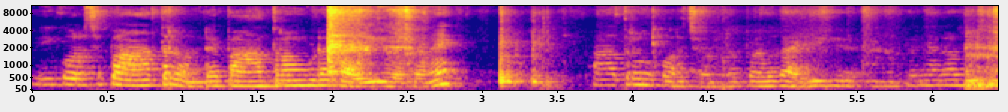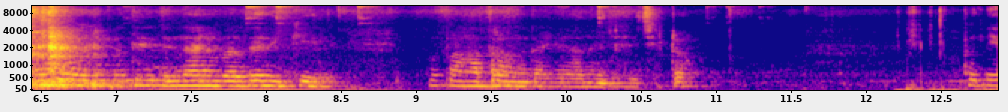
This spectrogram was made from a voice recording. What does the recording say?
ഈ കുറച്ച് പാത്രമുണ്ട്. പാത്രം കൂടെ കഴുകി വെക്കണേ. പാത്രം കുറച്ചുണ്ട്. അപ്പോൾ അത് കഴുകി വെക്കണം. അപ്പോൾ ഞാൻ അത് വരുമ്പോഴത്തേക്ക് എന്തായാലും വെറുതെ നിൽക്കില്ലേ അപ്പോൾ പാത്രം ഒന്ന് കഴുകാമെന്ന് വിചാരിച്ചിട്ടോ. അപ്പം നീ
